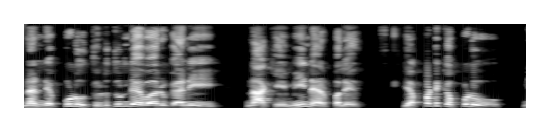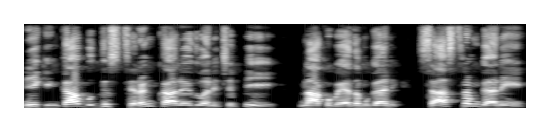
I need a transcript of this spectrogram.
నన్నెప్పుడూ తిడుతుండేవారు గాని నాకేమీ నేర్పలేదు. ఎప్పటికప్పుడు నీకింకా బుద్ధి స్థిరం కాలేదు అని చెప్పి నాకు వేదము గాని శాస్త్రం గాని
